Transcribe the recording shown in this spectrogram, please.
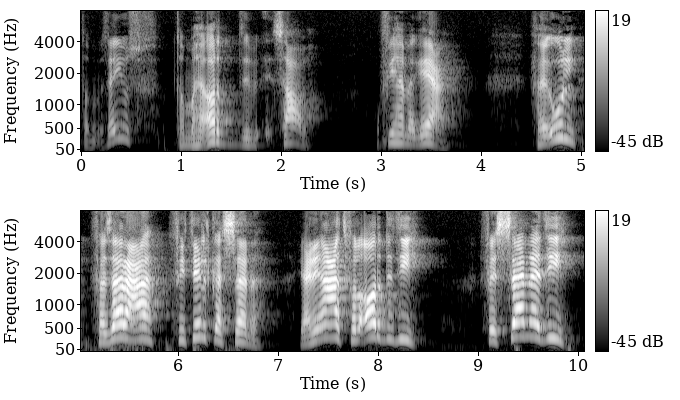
طب زي يوسف. طب ما هي أرض صعبة وفيها مجاعة. فيقول فزرع في تلك السنة. يعني قعد في الأرض دي في السنة دي.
